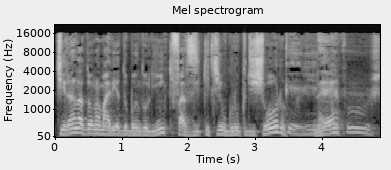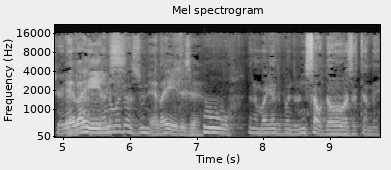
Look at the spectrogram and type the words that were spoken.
tirando a Dona Maria do Bandolim que fazia, que tinha o grupo de choro, Querida, né? puxa, era, era- eles. era uma das únicas. Era eles, é. O Dona Maria do Bandolim, saudosa também.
